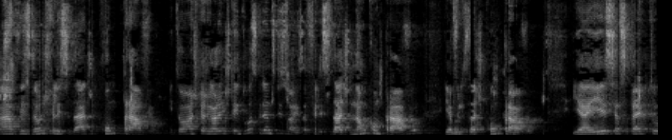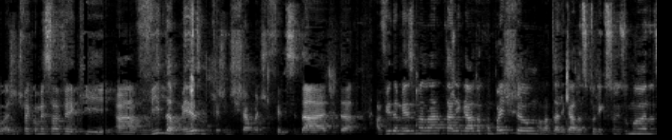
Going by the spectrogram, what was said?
a visão de felicidade comprável. Então, eu acho que agora a gente tem duas grandes visões: a felicidade não comprável e a felicidade comprável. E aí, esse aspecto, a gente vai começar a ver que a vida mesmo, que a gente chama de felicidade, da, a vida mesmo, ela está ligada à compaixão, ela está ligada às conexões humanas.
